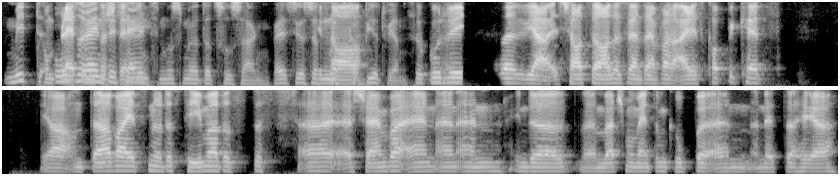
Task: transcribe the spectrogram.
Mit Komplett unseren. Designs, muss man dazu sagen, weil sie ja sofort Genau. kopiert werden. So gut Ja. wie, ja, es schaut so aus, als wären es einfach alles Copycats. Ja, und da war jetzt nur das Thema, dass das äh, scheinbar ein, ein, ein in der äh, Merch Momentum Gruppe ein, ein netter Herr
